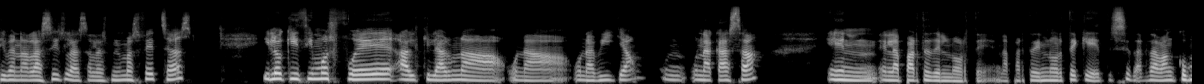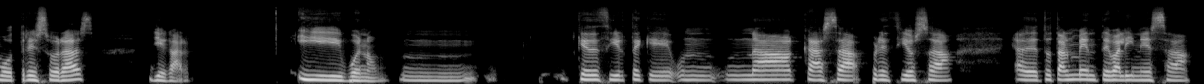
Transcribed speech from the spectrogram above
iban a las islas a las mismas fechas. Y lo que hicimos fue alquilar una, villa, una casa en, la parte del norte, en la parte del norte que se tardaban como tres horas llegar. Y bueno, mm, qué decirte que una casa preciosa, eh, totalmente balinesa,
